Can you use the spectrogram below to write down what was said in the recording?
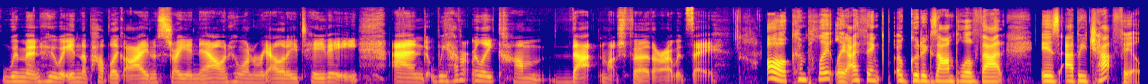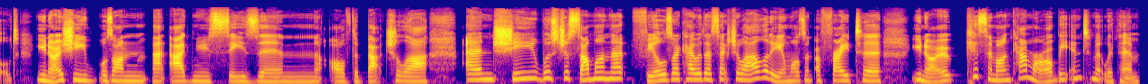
women who are in the public eye in Australia now and who are on reality TV, and we haven't really come that much further, I would say. Oh, completely. I think a good example of that is Abbie Chatfield. You know, she was on Matt Agnew's season of The Bachelor, and she was just someone that feels okay with her sexuality and wasn't afraid to, you know, kiss him on camera or be intimate with him.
